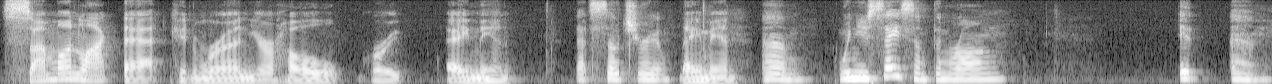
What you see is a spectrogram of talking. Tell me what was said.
Someone like that can run your whole group. Amen. That's so true. Amen. Um, when you say something wrong, it. Um,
